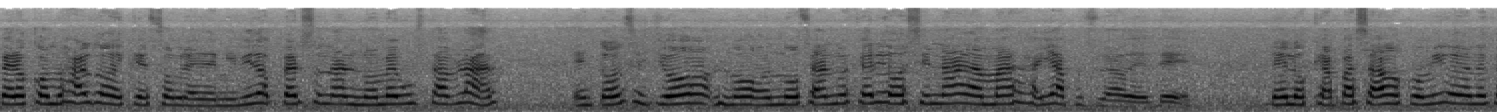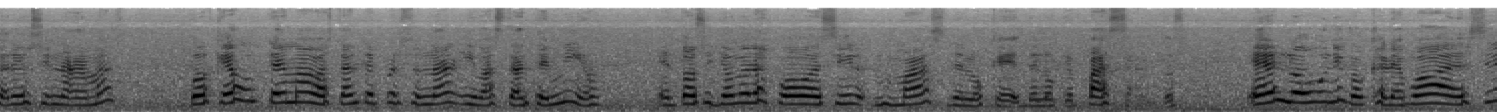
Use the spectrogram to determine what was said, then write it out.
Pero como es algo de que sobre de mi vida personal no me gusta hablar, entonces yo no, no, sea, no he querido decir nada más allá, pues, de, de lo que ha pasado conmigo, yo no he querido decir nada más, porque es un tema bastante personal y bastante mío. Entonces yo no les puedo decir más de lo que, de lo que pasa. Entonces, es lo único que les voy a decir,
